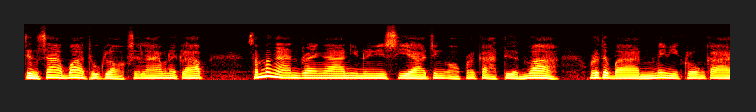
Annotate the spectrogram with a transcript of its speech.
จึงทราบว่าถูกหลอกเสียแล้วนะครับสำนักงานแรงงานอินโดนีเซียจึงออกประกาศเตือนว่า รัฐบาลไม่มีโครงการ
